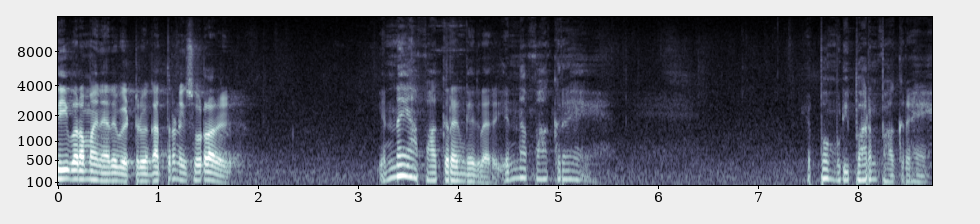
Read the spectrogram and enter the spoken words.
தீவிரமாக நிறைவேற்றுவேன். கத்தர் நீ சொல்கிறாரு என்னையா பார்க்குறேன்னு கேட்குறாரு. என்ன பார்க்குறேன்? எப்போ முடிப்பாருன்னு பார்க்குறேன்.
